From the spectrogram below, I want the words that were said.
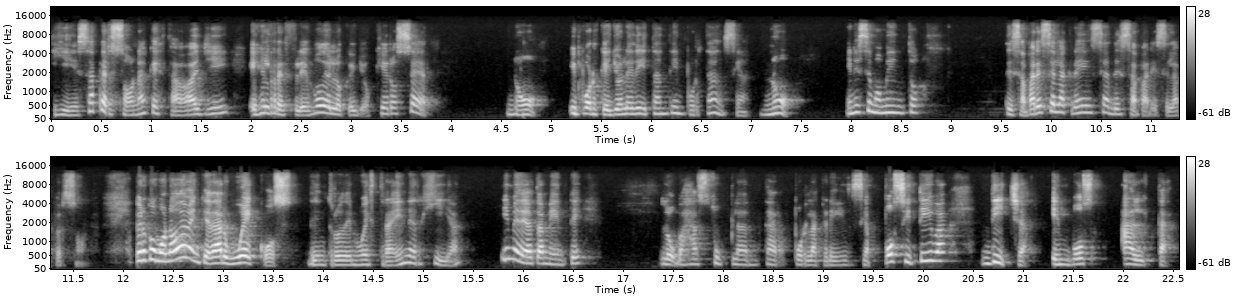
y esa persona que estaba allí es el reflejo de lo que yo quiero ser. No. ¿Y por qué yo le di tanta importancia? No. En ese momento desaparece la creencia, desaparece la persona. Pero como no deben quedar huecos dentro de nuestra energía, inmediatamente lo vas a suplantar por la creencia positiva dicha en voz alta,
